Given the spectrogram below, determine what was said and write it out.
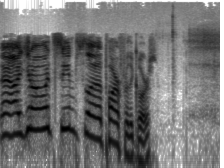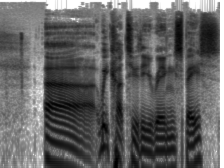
Now you know it seems uh, par for the course. Uh, we cut to the ring space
